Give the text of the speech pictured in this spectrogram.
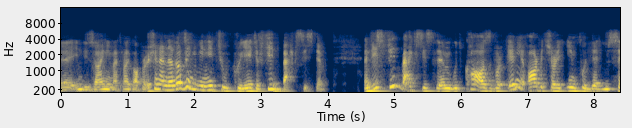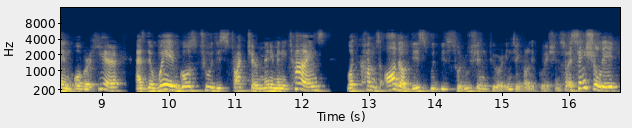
Uh, in designing mathematical operation. And another thing, we need to create a feedback system. And this feedback system would cause for any arbitrary input that you send over here, as the wave goes through this structure many, many times, what comes out of this would be solution to your integral equation. So essentially,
